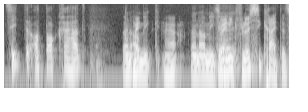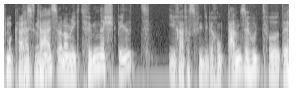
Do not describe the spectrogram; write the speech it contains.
Zitterattacken hat, wenn amig, ja. wenn amig, Zu wenig äh, Flüssigkeit, das muss hat geheißen. geheißen, wenn amig die Hymne spielt. Ich habe einfach das Gefühl, die bekommt Gänsehaut von der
